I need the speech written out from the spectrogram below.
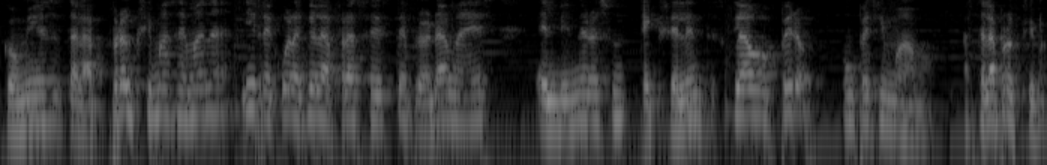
conmigo hasta la próxima semana y recuerda que la frase de este programa es, el dinero es un excelente esclavo, pero un pésimo amo. Hasta la próxima.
